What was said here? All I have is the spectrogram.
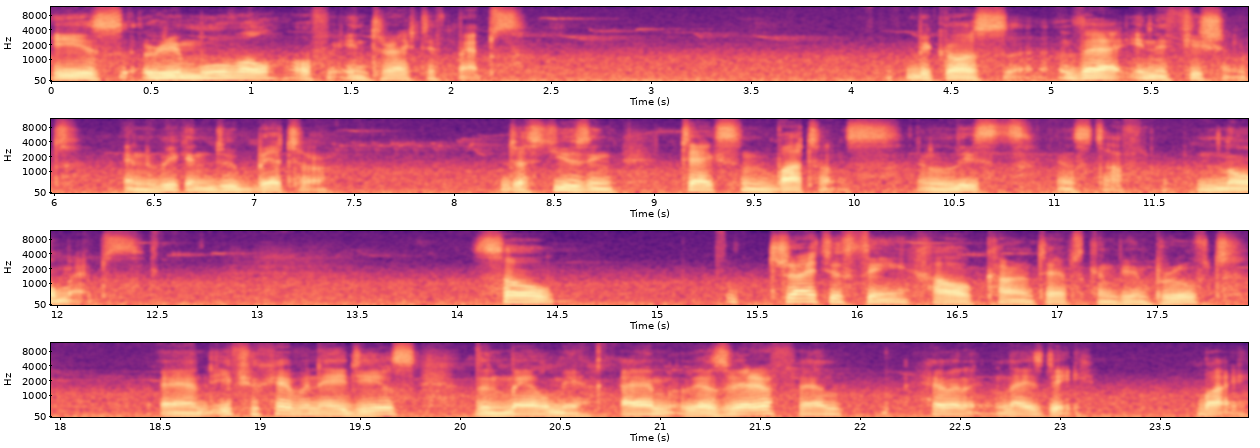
is removal of interactive maps because they're inefficient and we can do better just using text and buttons and lists and stuff, no maps. So try to think how current apps can be improved and if you have any ideas then mail me. I am Ilya Zverev and have a nice day. Bye.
